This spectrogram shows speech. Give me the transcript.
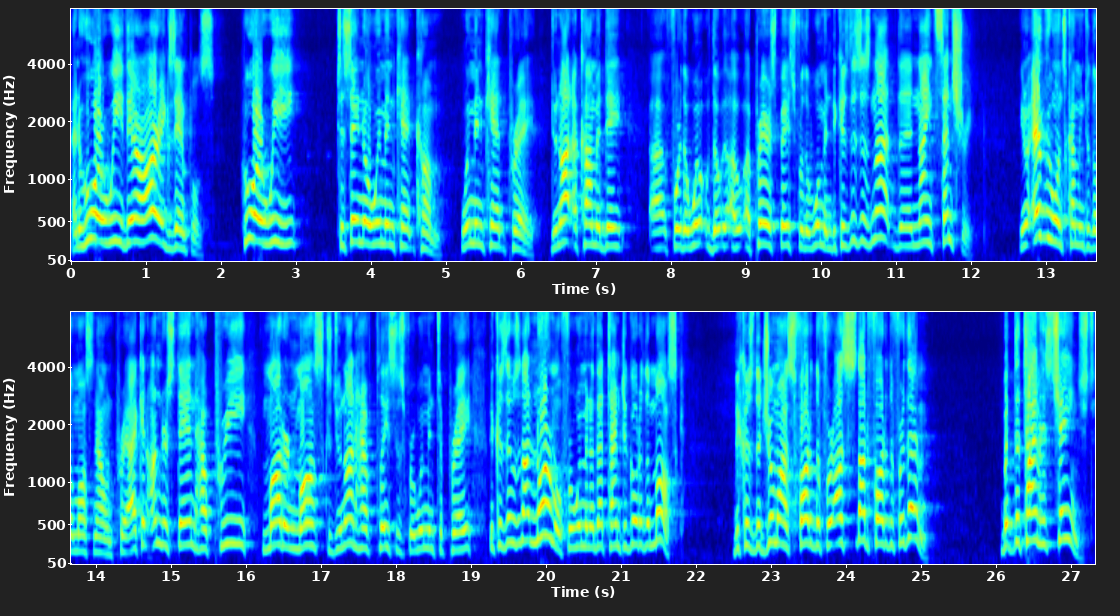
And who are we? There are examples. Who are we to say, no, women can't come, women can't pray, do not accommodate uh, for the, the, a prayer space for the woman, because this is not the ninth century. You know, everyone's coming to the mosque now and pray. I can understand how pre modern mosques do not have places for women to pray because it was not normal for women at that time to go to the mosque. Because the Jummah is farda for us, it's not farda for them. But the time has changed.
